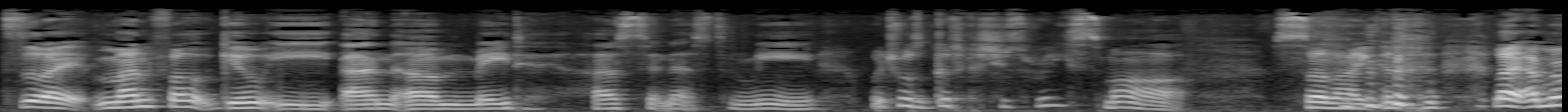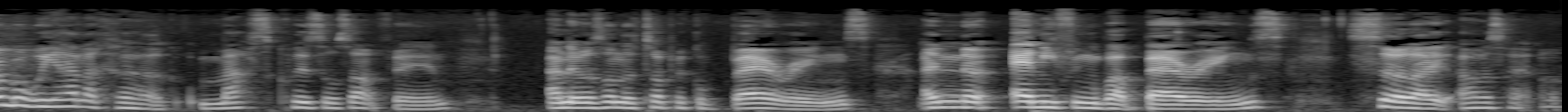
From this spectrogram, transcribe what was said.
so like man felt guilty and um made her sit next to me which was good because she was really smart so like like i remember we had like a maths quiz or something and it was on the topic of bearings i didn't Mm. know anything about bearings so like i was like oh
